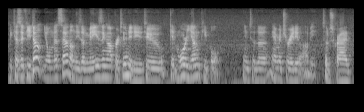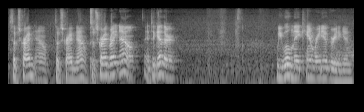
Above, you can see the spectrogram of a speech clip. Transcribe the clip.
because if you don't, you'll miss out on these amazing opportunities to get more young people into the amateur radio hobby. Subscribe. Subscribe now. Subscribe now. Subscribe right now, and together we will make ham radio great again.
